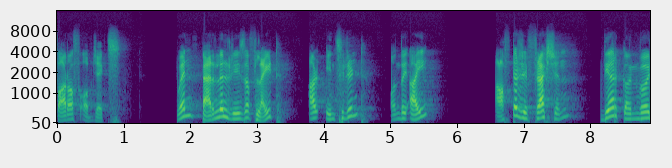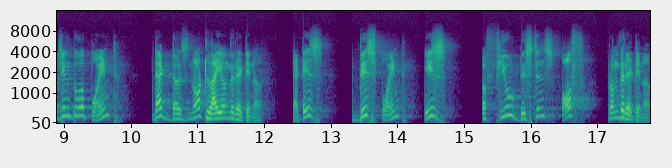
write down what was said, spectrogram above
far off objects. When parallel rays of light are incident on the eye, after refraction, they are converging to a point that does not lie on the retina. That is, this point is a few distance off from the retina.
